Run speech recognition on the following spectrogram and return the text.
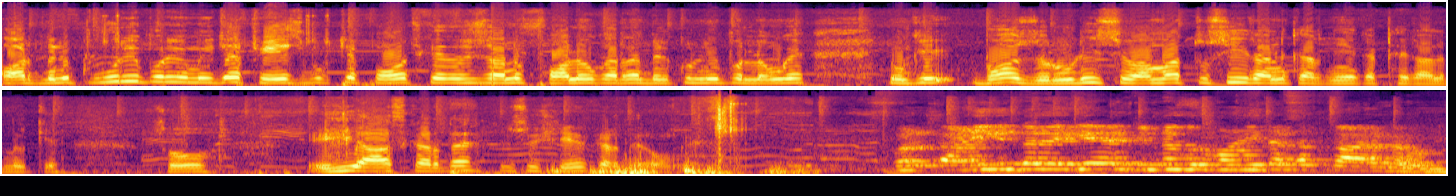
ਔਰ ਮੈਨੂੰ ਪੂਰੀ ਪੂਰੀ ਉਮੀਦ ਹੈ ਫੇਸਬੁੱਕ ਤੇ ਪਹੁੰਚ ਕੇ ਤੁਸੀਂ ਸਾਨੂੰ ਫੋਲੋ ਕਰਨਾ ਬਿਲਕੁਲ ਨਹੀਂ ਭੁੱਲੋਗੇ ਕਿਉਂਕਿ ਬਹੁਤ ਜ਼ਰੂਰੀ ਸੇਵਾਵਾਂ ਤੁਸੀਂ ਰਨ ਕਰਨੀਆਂ ਇਕੱਠੇ ਰਲ ਮਿਲ ਕੇ। ਸੋ ਇਹੀ ਆਸ ਕਰਦਾ ਤੁਸੀਂ ਸ਼ੇਅਰ ਕਰਦੇ ਰਹੋਗੇ। ਪਰ ਕਹਾਣੀ ਕਿੱਧਰ ਹੈਗੀ ਹੈ? ਜਿੰਨਾ ਗੁਰਬਾਣੀ ਦਾ ਸਤਿਕਾਰ ਕਰੋਗੇ।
